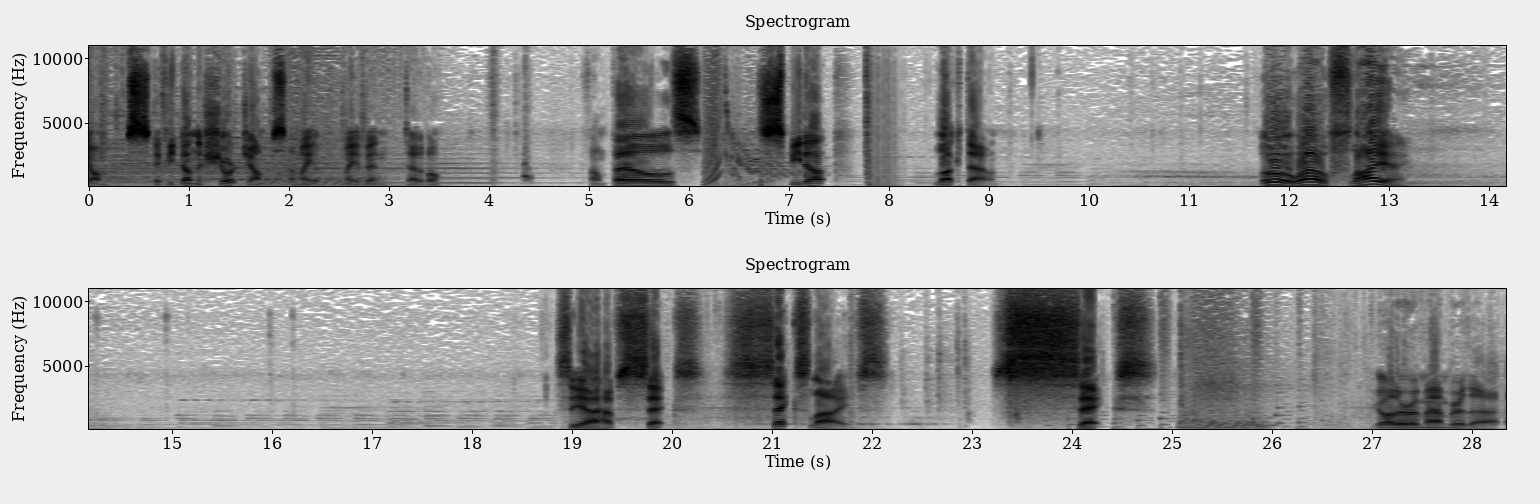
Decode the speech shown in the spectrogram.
jumps, if you'd done the short jumps, I might have might have been terrible. Pills. Speed up. Luck down. Oh wow, flying! So yeah, I have six. Six lives. Six. Gotta remember that.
